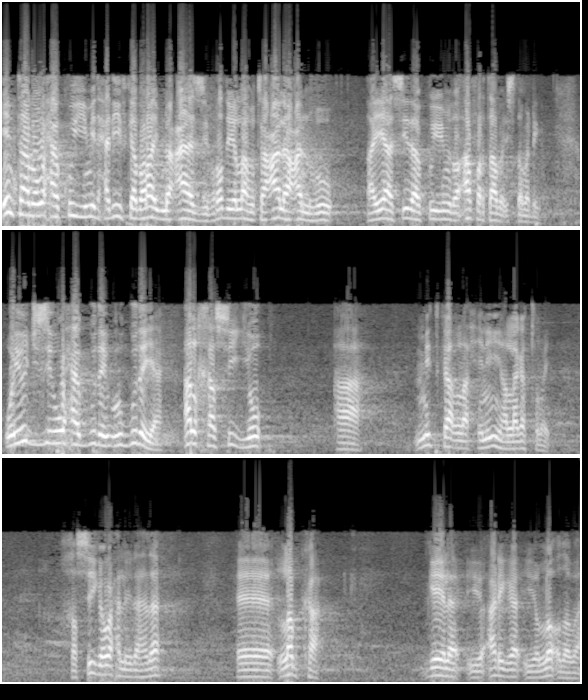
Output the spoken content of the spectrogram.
intaaba waxaa ku yimid xadiidka baraa ibnu caazib radia allahu tacaala canhu ayaa sidaa ku yimid oo afartaaba isdaba dhigay. Wayujziu waxaa uu gudayaa alkhasiyu a midka la xiniinha laga tumay khasiga waxaa la yidhaahdaa labka geela iyo adhiga iyo lo-daba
